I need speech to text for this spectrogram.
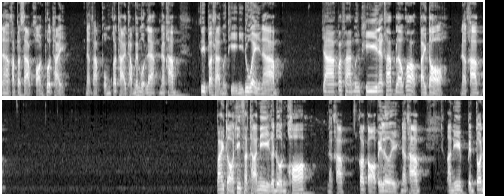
นะครับปราสาทขอนทั่วไทยนะครับ ผมก็ถ่ายทำไว้หมดแล้วนะครับ ที่ปราสาทเมืองทีนี้ด้วยนะครับ จากปราสาทเมืองทีนะครับ เราก็ไปต่อนะครับไปต่อที่สถานีกระโดนเคาะนะครับ ก็ต่อไปเลยนะครับ อันนี้เป็นต้น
